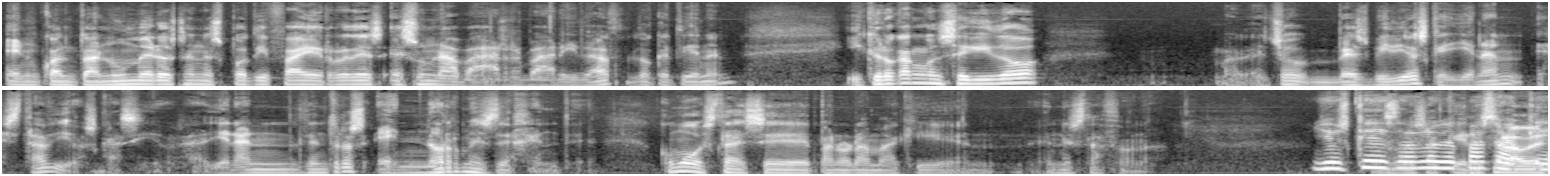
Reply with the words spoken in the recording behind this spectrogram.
en cuanto a números en Spotify y redes, es una barbaridad lo que tienen. Y creo que han conseguido De hecho, ves vídeos que llenan estadios casi, o sea, llenan centros enormes de gente. ¿Cómo está ese panorama aquí en, en esta zona? Yo es que eso es lo que pasa, que,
